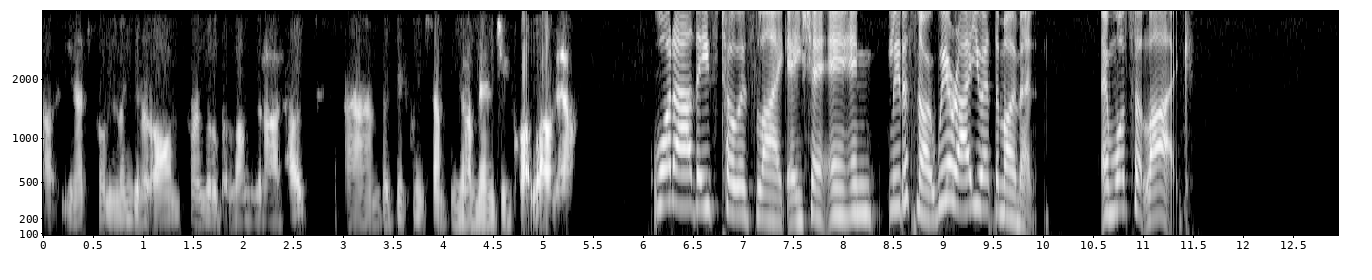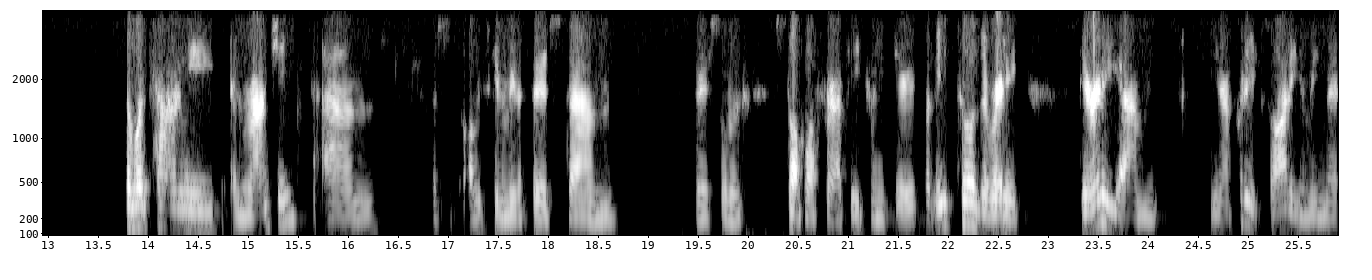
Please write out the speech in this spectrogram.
uh, you know, it's probably lingered on for a little bit longer than I'd hoped. Um, but definitely something that I'm managing quite well now. What are these tours like, Isha? And, and let us know where are you at the moment, and what's it like? So we're currently in Ranchi. Um, this is obviously going to be the first um, first sort of stop off for our T20 series. But these tours are really they're really, um, you know, pretty exciting. I mean, the,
